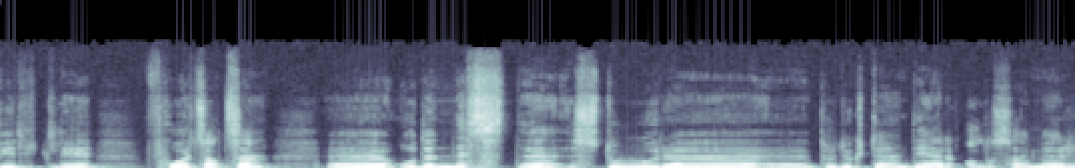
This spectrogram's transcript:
virkelig får satt seg. og det neste store produktet, det er Alzheimer,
